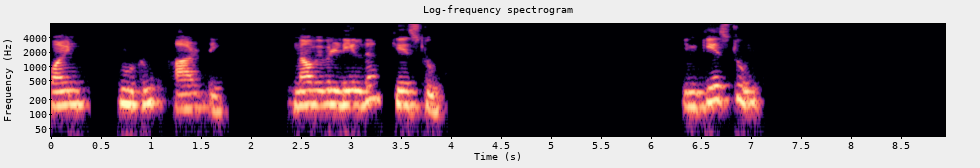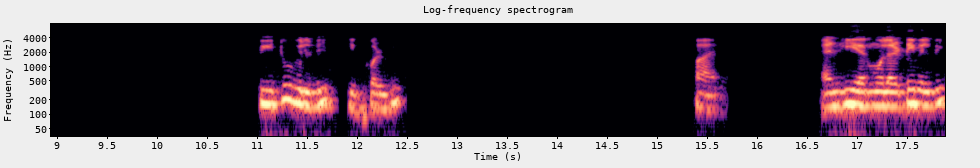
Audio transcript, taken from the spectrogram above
0.22 RT. Now we will deal the case 2. In case 2, P2 will be equal to 5 and here molarity will be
